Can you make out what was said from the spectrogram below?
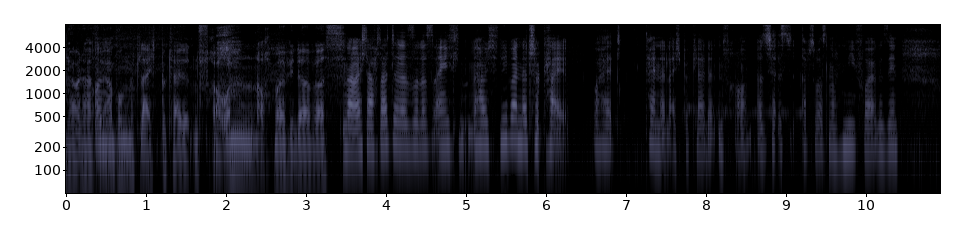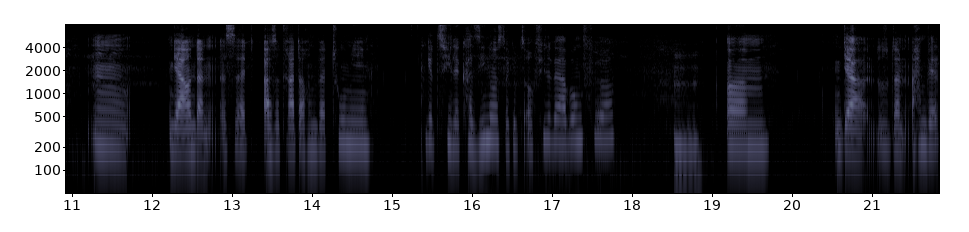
Ja, oder Und- Werbung mit leicht bekleideten Frauen, auch mal wieder was. Na, aber ich dachte, also, das ist eigentlich habe ich lieber in der Türkei, wo halt keine leicht bekleideten Frauen. Also ich habe sowas noch nie vorher gesehen. Mm, Ja, und dann ist halt, also gerade auch in Batumi gibt es viele Casinos, da gibt es auch viel Werbung für. Mhm. Ähm, ja, also dann haben wir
